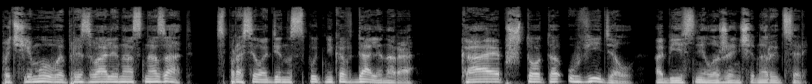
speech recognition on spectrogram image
«Почему вы призвали нас назад?» — спросил один из спутников Далинора. «Каэб что-то увидел», — объяснила женщина-рыцарь.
